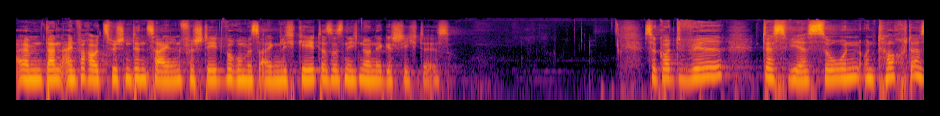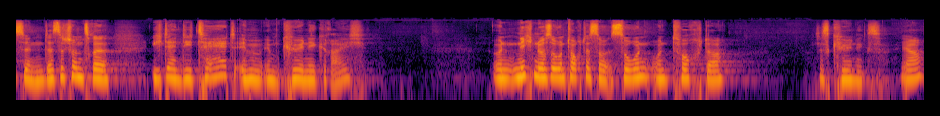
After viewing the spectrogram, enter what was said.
ähm, dann einfach auch zwischen den Zeilen versteht, worum es eigentlich geht, dass es nicht nur eine Geschichte ist. So Gott will, dass wir Sohn und Tochter sind. Das ist unsere Identität im, im Königreich. Und nicht nur Sohn und Tochter, sondern Sohn und Tochter des Königs, ja,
